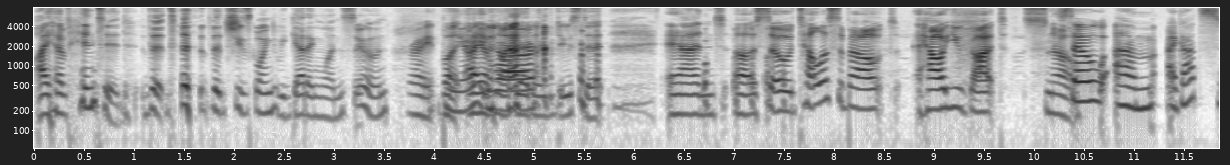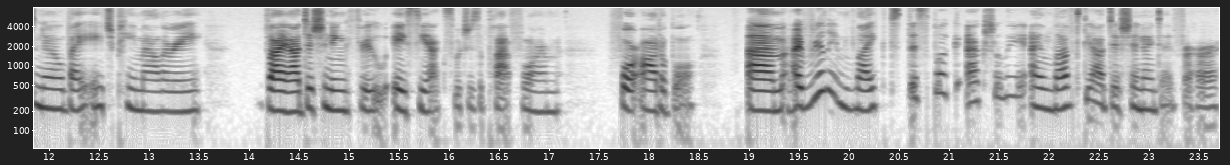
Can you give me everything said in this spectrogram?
I have hinted that that she's going to be getting one soon, Right. but Yeah, I have not yet introduced it. And uh, so, tell us about how you got Snow. So um, I got Snow by H.P. Mallory by auditioning through ACX, which is a platform for Audible. Um, I really liked this book, actually. I loved the audition I did for her.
